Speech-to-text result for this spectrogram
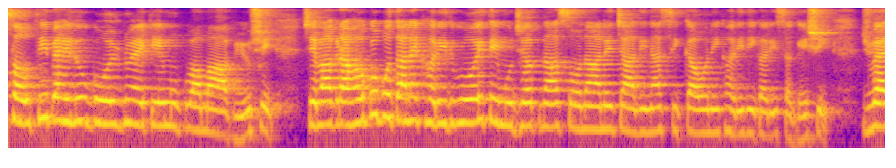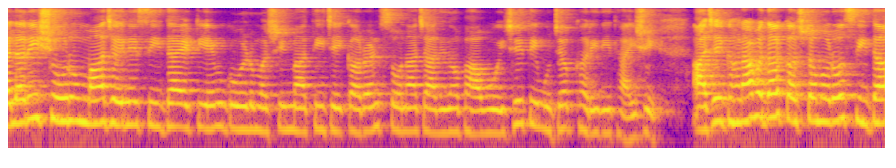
સૌથી પહેલું ગોલ્ડનું એટીએમ મૂકવામાં આવ્યું છે. જેમાં ગ્રાહકો પોતાને ખરીદવું હોય તે મુજબના સોના અને ચાંદીના સિક્કાઓની ખરીદી કરી શકે છે. જ્વેલરી શોરૂમમાં જઈને સીધા એટીએમ ગોલ્ડ મશીનમાંથી જે કરંટ સોના ચાંદીનો ભાવ હોય છે તે મુજબ ખરીદી થાય છે. આજે ઘણા બધા કસ્ટમરો સીધા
